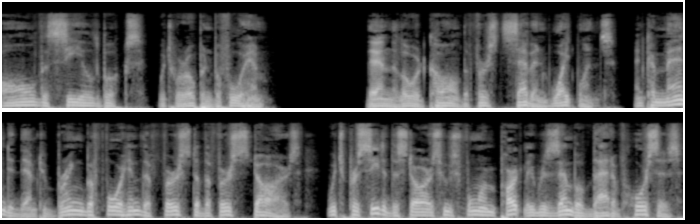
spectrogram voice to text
all the sealed books which were opened before him. Then the Lord called the first seven white ones, and commanded them to bring before him the first of the first stars, which preceded the stars whose form partly resembled that of horses.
